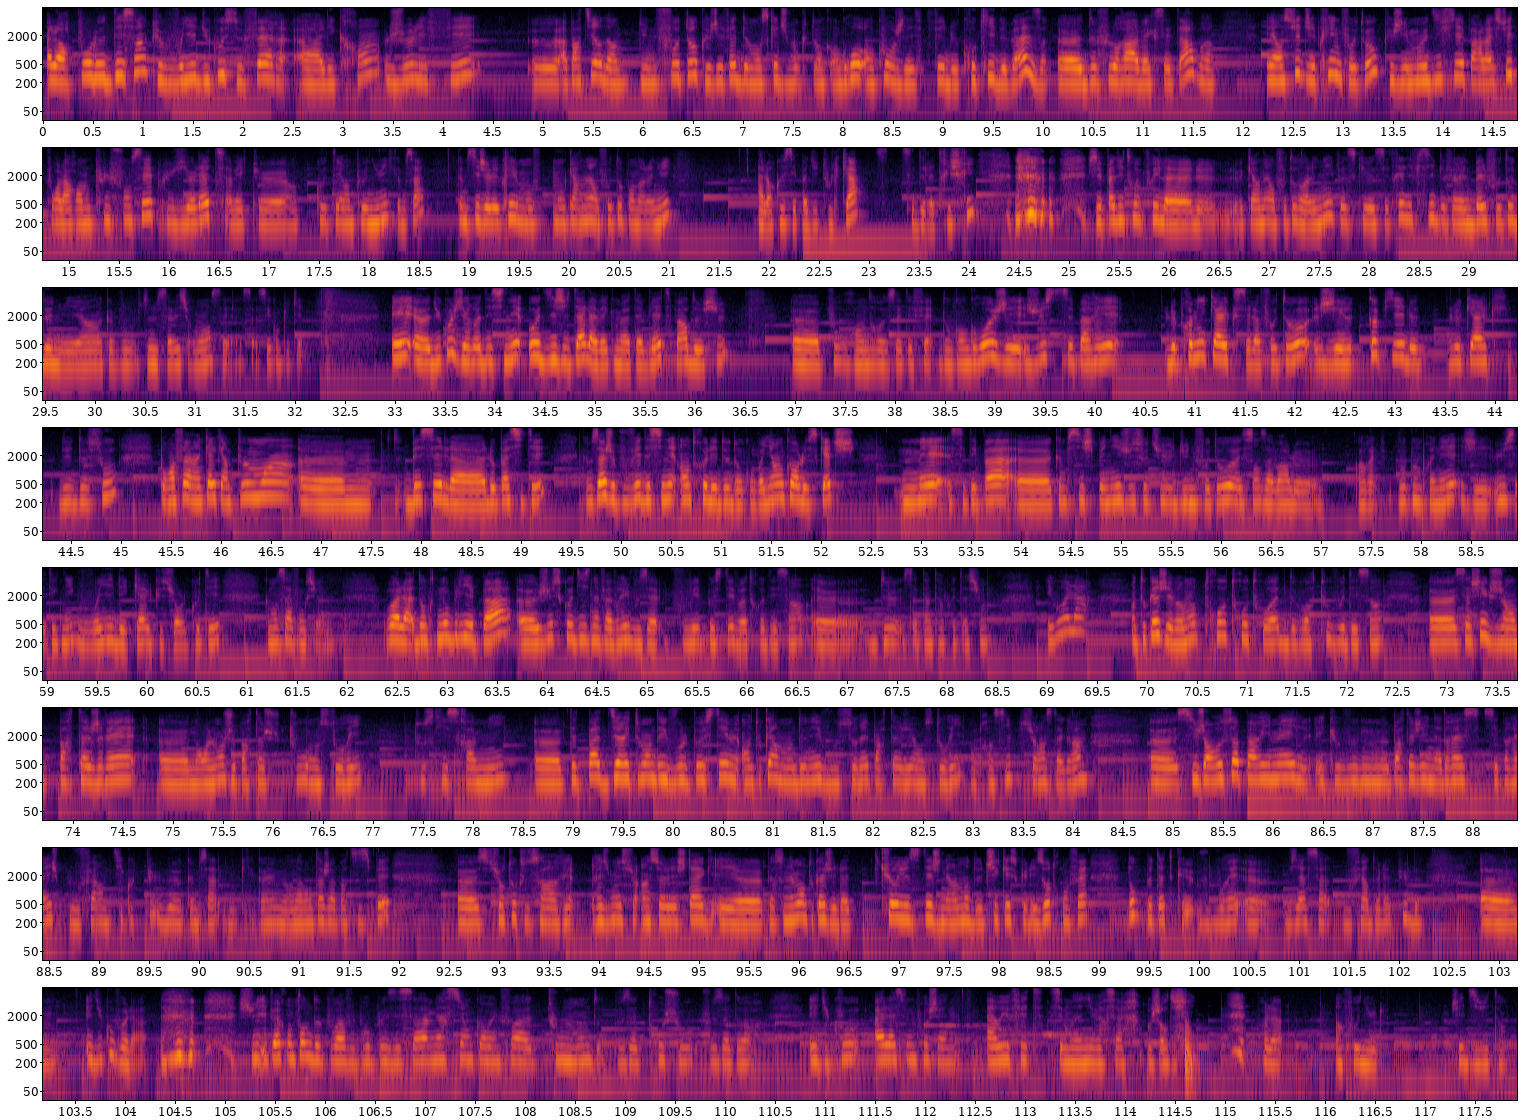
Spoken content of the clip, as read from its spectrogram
Alors pour le dessin que vous voyez du coup se faire à l'écran, je l'ai fait euh, à partir d'une photo que j'ai faite de mon sketchbook. Donc en gros en cours j'ai fait le croquis de base euh, de Flora avec cet arbre. Et ensuite j'ai pris une photo que j'ai modifiée par la suite pour la rendre plus foncée, plus violette, avec un côté un peu nuit comme ça. Comme si j'avais pris mon carnet en photo pendant la nuit alors que c'est pas du tout le cas, c'est de la tricherie. j'ai pas du tout pris le, carnet en photo dans la nuit parce que c'est très difficile de faire une belle photo de nuit, hein. comme vous le savez sûrement, c'est assez compliqué. Et euh, du coup, j'ai redessiné au digital avec ma tablette par-dessus euh, pour rendre cet effet. Donc en gros, j'ai juste séparé le premier calque, c'est la photo. J'ai copié le, calque du dessous pour en faire un calque un peu moins euh, baisser l'opacité. Comme ça, je pouvais dessiner entre les deux. Donc on voyait encore le sketch, mais c'était pas euh, comme si je peignais juste au-dessus d'une photo euh, sans avoir le. En bref, vous comprenez, j'ai eu cette technique. Vous voyez les calques sur le côté, comment ça fonctionne. Voilà, donc n'oubliez pas, euh, jusqu'au 19 avril, vous, pouvez poster votre dessin de cette interprétation. Et voilà En tout cas, j'ai vraiment trop trop trop hâte de voir tous vos dessins. Euh, sachez que j'en partagerai, euh, normalement je partage tout en story, tout ce qui sera mis. Euh, Peut-être pas directement dès que vous le postez, mais en tout cas à un moment donné, vous serez partagé en story, en principe, sur Instagram. Euh, si j'en reçois par email et que vous me partagez une adresse, c'est pareil, je peux vous faire un petit coup de pub euh, comme ça, donc il y a quand même un avantage à participer. Euh, surtout que ce sera ré- résumé sur un seul hashtag et personnellement en tout cas j'ai la curiosité généralement de checker ce que les autres ont fait, donc peut-être que vous pourrez via ça vous faire de la pub. Et du coup voilà, je suis hyper contente de pouvoir vous proposer ça. Merci encore une fois à tout le monde, vous êtes trop chaud, je vous adore. Et du coup, à la semaine prochaine. Ah oui, au fait, c'est mon anniversaire aujourd'hui. voilà, info nulle. J'ai 18 ans.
